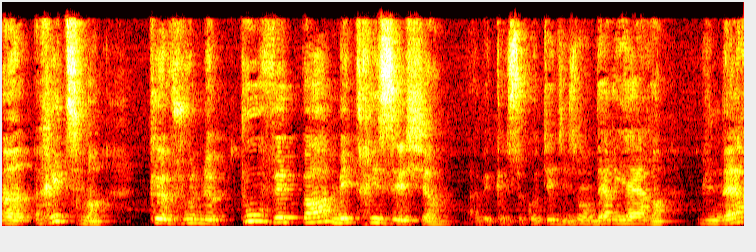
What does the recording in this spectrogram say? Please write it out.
un rythme que vous ne pouvez pas maîtriser, avec ce côté, disons, derrière lunaire,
